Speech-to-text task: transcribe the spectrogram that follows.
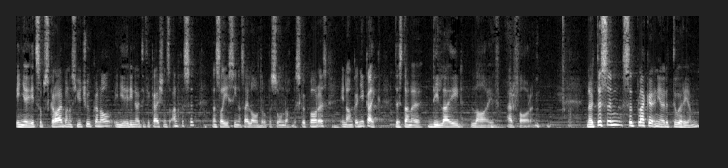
en jy het subscribe aan ons YouTube kanaal en jy het die notifications aangesit, dan sal jy sien as hy later op 'n Sondag beskikbaar is en dan kan jy kyk. Dis dan 'n delayed live ervaring. Nou tussen sitplekke in die auditorium,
